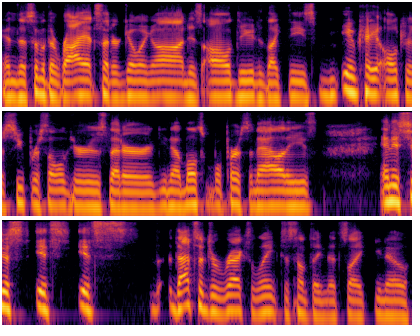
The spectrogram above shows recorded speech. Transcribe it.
and the, some of the riots that are going on is all due to like these MK Ultra super soldiers that are you know multiple personalities, and it's just it's it's that's a direct link to something that's like you know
